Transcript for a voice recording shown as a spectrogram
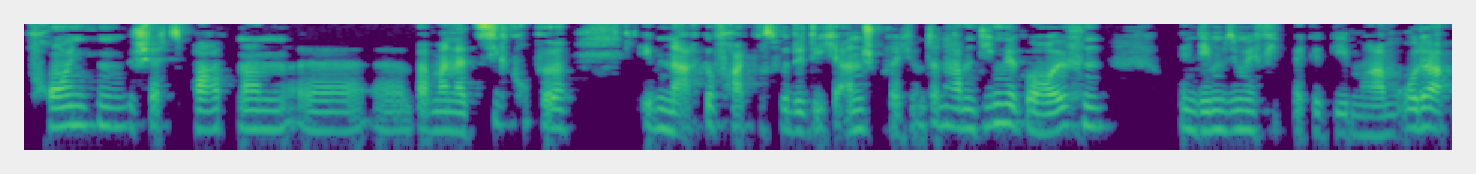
Freunden, Geschäftspartnern, Geschäftspartnern äh, äh, bei meiner Zielgruppe eben nachgefragt, was würde dich ansprechen. Und dann haben die mir geholfen, indem sie mir Feedback gegeben haben. Oder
